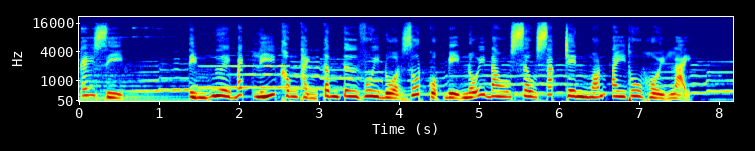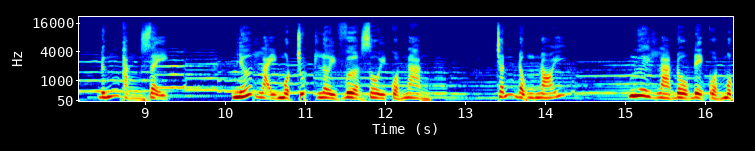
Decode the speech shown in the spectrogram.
cái gì? Tìm ngươi bách lý không thành tâm tư vui đùa rốt cuộc bị nỗi đau sâu sắc trên ngón tay thu hồi lại. Đứng thẳng dậy, Nhớ lại một chút lời vừa rồi của nàng. Chấn động nói Ngươi là đồ đệ của một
